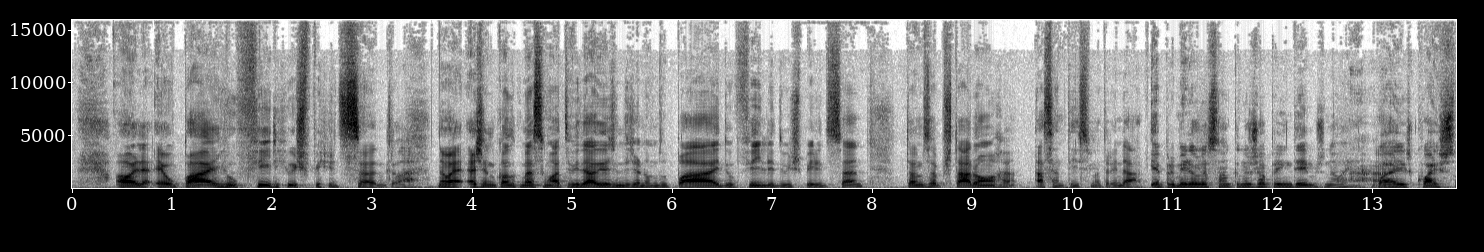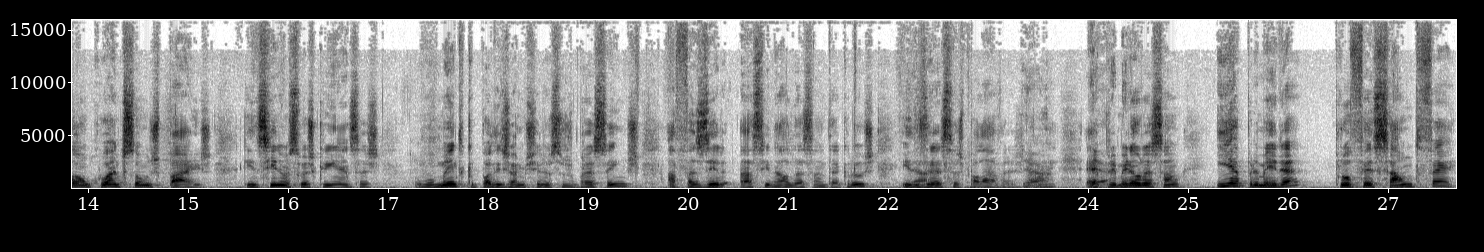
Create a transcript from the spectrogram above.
Olha, é o Pai, o Filho e o Espírito Santo. Claro. Não é? A gente, quando começa uma atividade a gente diz o nome do Pai, do Filho e do Espírito Santo, estamos a prestar honra à Santíssima Trindade. É a primeira oração que nós aprendemos, não é? Quais, quais são, quantos são os pais que ensinam as suas crianças o momento que podem já mexer os seus bracinhos a fazer a sinal da Santa Cruz e yeah. dizer essas palavras. Yeah. É, é yeah. a primeira oração e a primeira profissão de fé.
